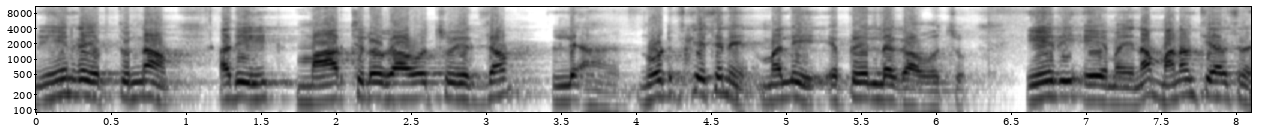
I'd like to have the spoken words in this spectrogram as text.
మెయిన్గా చెప్తున్నా అది మార్చిలో కావచ్చు ఎగ్జామ్ నోటిఫికేషనే మళ్ళీ ఏప్రిల్లో కావచ్చు. ఏది ఏమైనా మనం చేయాల్సిన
